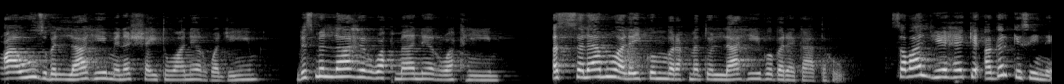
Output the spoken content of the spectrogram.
اعوذ باللہ من الشیطان الرجیم، بسم اللہ الرحمن الرحیم۔ السلام علیکم ورحمۃ اللہ وبرکاتہ۔ سوال یہ ہے کہ اگر کسی نے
